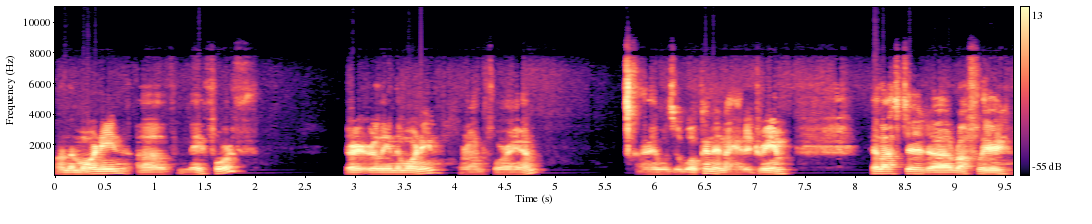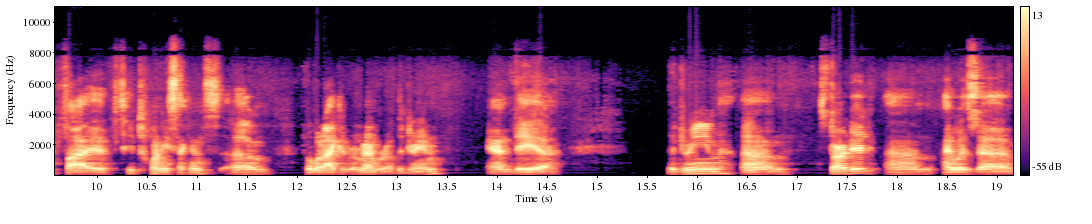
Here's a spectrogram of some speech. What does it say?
on the morning of May 4th, very early in the morning, around 4 a.m. I was awoken and I had a dream. It lasted uh, roughly 5 to 20 seconds um, for what I could remember of the dream. And the, uh, the dream um, started, um, I was uh,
